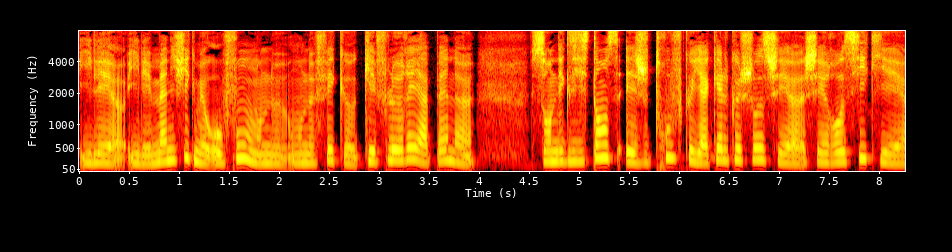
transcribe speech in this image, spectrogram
il, est, il est magnifique, mais au fond, on ne, on ne fait qu'effleurer à peine son existence. Et je trouve qu'il y a quelque chose chez, chez Rossi qui est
